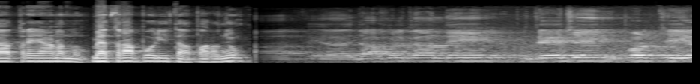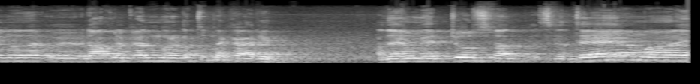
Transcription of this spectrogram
യാത്രയാണെന്നും മെത്രാപൊലീത്ത പറഞ്ഞു. രാഹുൽ ഗാന്ധി പ്രത്യേകിച്ച് ഇപ്പോൾ ചെയ്യുന്നത് രാഹുൽ ഗാന്ധി നടത്തുന്ന കാര്യം അദ്ദേഹം ഏറ്റവും ശ്ര- ശ്രദ്ധേയമായ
